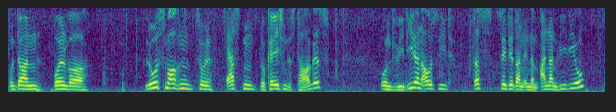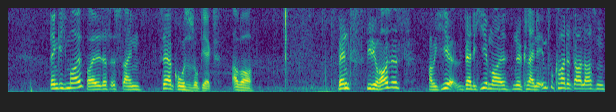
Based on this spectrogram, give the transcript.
und dann wollen wir losmachen zur ersten Location des Tages. Und wie die dann aussieht, das seht ihr dann in einem anderen Video, denke ich mal, weil das ist ein sehr großes Objekt. Aber wenn das Video raus ist, habe ich hier, werde ich hier mal eine kleine Infokarte da lassen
